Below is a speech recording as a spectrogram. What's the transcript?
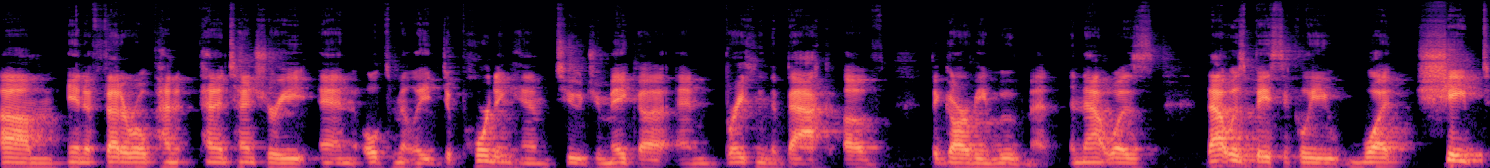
um, in a federal pen- penitentiary and ultimately deporting him to Jamaica and breaking the back of the Garvey movement. And that was that was basically what shaped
